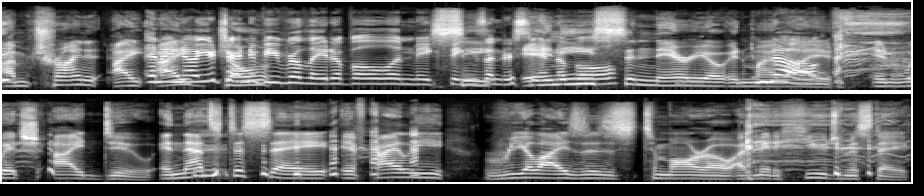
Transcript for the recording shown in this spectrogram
I'm trying to. I And I know you're trying to be relatable and make things understandable. Any scenario in my No. life in which I do, and that's to say, if Kylie realizes tomorrow I've made a huge mistake.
